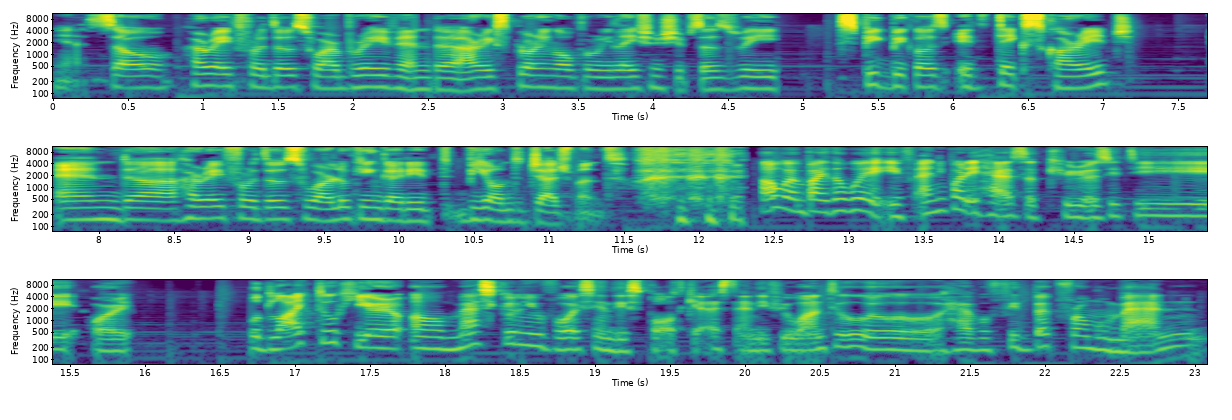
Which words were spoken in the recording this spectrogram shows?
yes. So, hooray for those who are brave and uh, are exploring open relationships as we speak because it takes courage. And uh, hooray for those who are looking at it beyond judgment. Oh, and by the way, if anybody has a curiosity or would like to hear a masculine voice in this podcast, and if you want to have a feedback from a man,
